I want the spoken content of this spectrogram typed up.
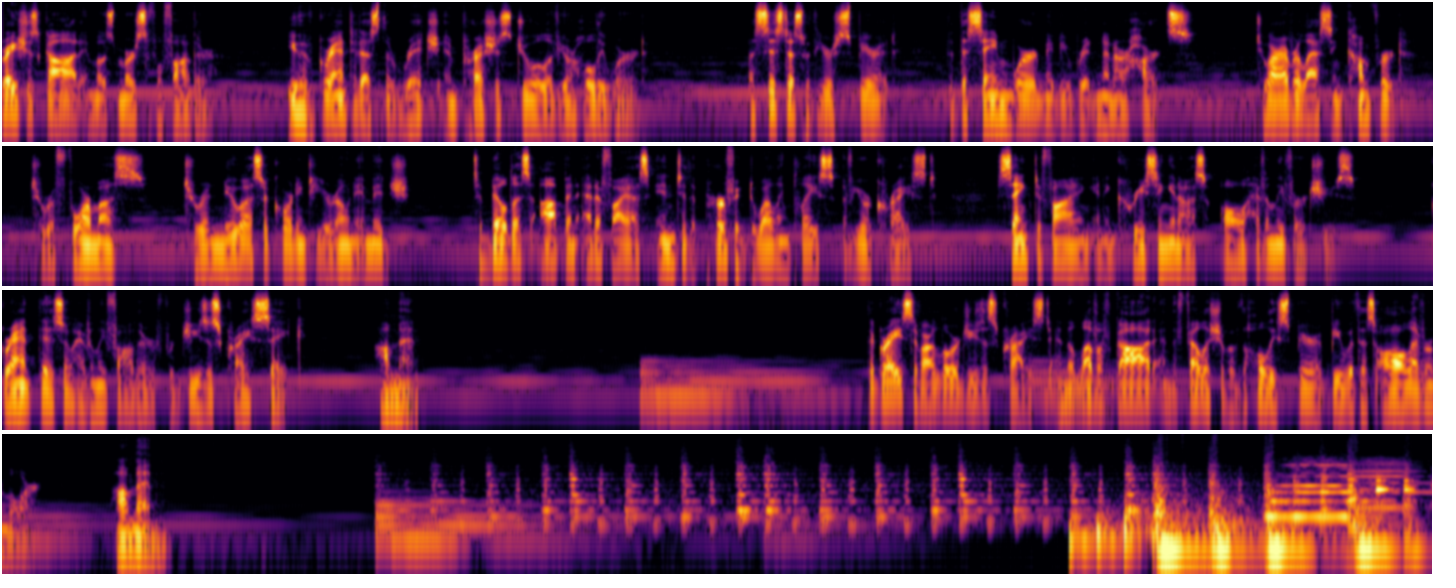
Gracious God and most merciful Father, you have granted us the rich and precious jewel of your holy word. Assist us with your Spirit, that the same word may be written in our hearts, to our everlasting comfort, to reform us, to renew us according to your own image, to build us up and edify us into the perfect dwelling place of your Christ, sanctifying and increasing in us all heavenly virtues Grant this, O Heavenly Father, for Jesus Christ's sake. Amen. The grace of our Lord Jesus Christ, and the love of God, and the fellowship of the Holy Spirit be with us all evermore. Amen.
